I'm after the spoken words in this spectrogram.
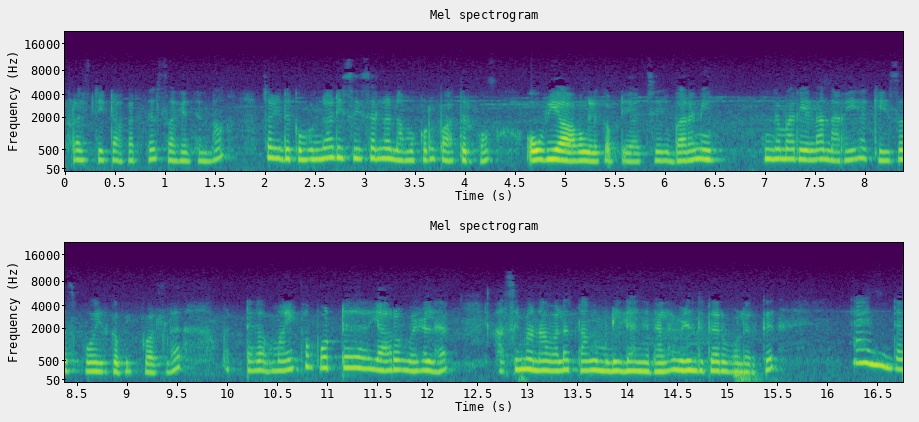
ஃப்ரஸ்ட்ரேட் ஆகிறது சகஜம்தான் ஸோ இதுக்கு முன்னாடி சீசனில் நம்ம கூட பார்த்துருக்கோம். ஓவியா அவங்களுக்கு அப்படியாச்சு பரணி இந்த மாதிரியெல்லாம் நிறைய கேசஸ் போயிருக்கு பிக் பாஸில் பட் மயக்கம் போட்டு யாரும் விழலை. அசிமனாவால் தாங்க முடியலங்கிறனால விழுந்துட்டார் போல இருக்குது and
